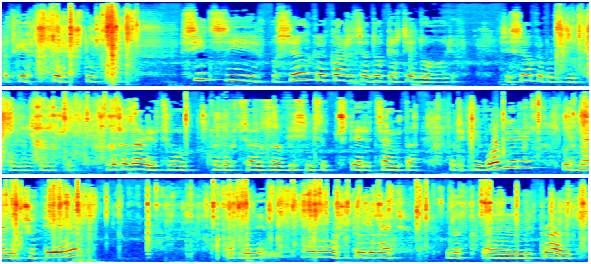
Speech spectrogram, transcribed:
таких 4 штуки. Всі ці посилки, кажеться, до 5 доларів. Всі ссылки будуть в описанні, звісно. Заказав я цього продавця за 84 цента отакі воблери. Їх в мене 4. От вони. Я думав, що продавець е, відправить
